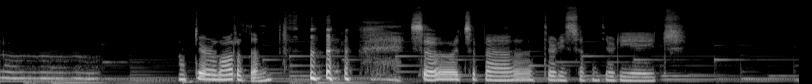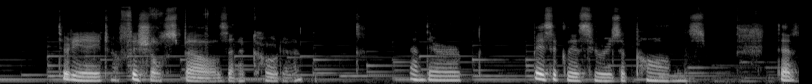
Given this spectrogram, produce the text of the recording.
uh, there are a lot of them. So it's about 37 38 38 official spells and a coda. And they're basically a series of poems that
